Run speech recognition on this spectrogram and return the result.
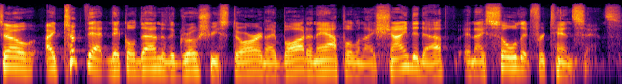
So I took that nickel down to the grocery store and I bought an apple and I shined it up and I sold it for 10 cents.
